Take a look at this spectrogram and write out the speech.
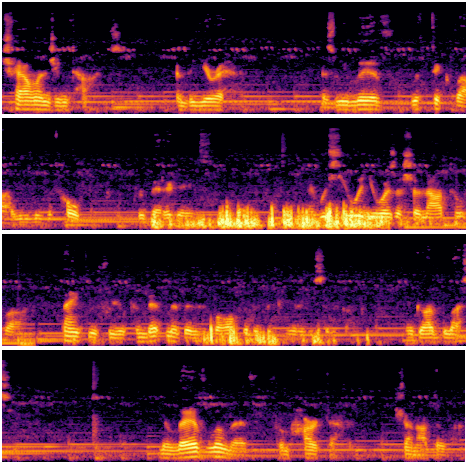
challenging times and the year ahead. As we live with tikva, we live with hope for better days. I wish you and yours a Shana Tova. Thank you for your commitment and involvement in the community synagogue. May God bless you. Melev Lelev from heart to heart. Shana Tova.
